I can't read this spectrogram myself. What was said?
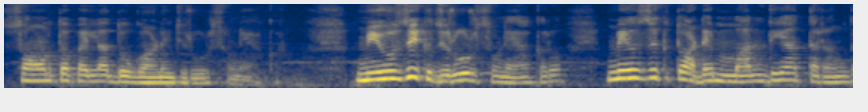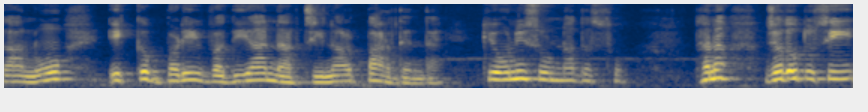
ਸੌਣ ਤੋਂ ਪਹਿਲਾਂ ਦੋ ਗਾਣੇ ਜ਼ਰੂਰ ਸੁਣਿਆ ਕਰੋ। ਮਿਊਜ਼ਿਕ ਜ਼ਰੂਰ ਸੁਣਿਆ ਕਰੋ। ਮਿਊਜ਼ਿਕ ਤੁਹਾਡੇ ਮਨ ਦੀਆਂ ਤਰੰਗਾਂ ਨੂੰ ਇੱਕ ਬੜੀ ਵਧੀਆ એનર્ਜੀ ਨਾਲ ਭਰ ਦਿੰਦਾ ਹੈ। ਕਿਉਂ ਨਹੀਂ ਸੁਣਨਾ ਦੱਸੋ? ਹੈਨਾ? ਜਦੋਂ ਤੁਸੀਂ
